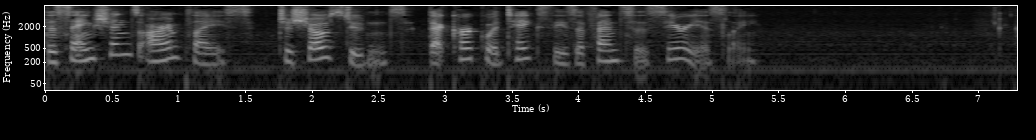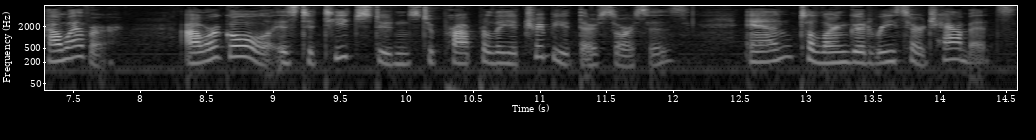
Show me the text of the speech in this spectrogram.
The sanctions are in place to show students that Kirkwood takes these offenses seriously. However, our goal is to teach students to properly attribute their sources and to learn good research habits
